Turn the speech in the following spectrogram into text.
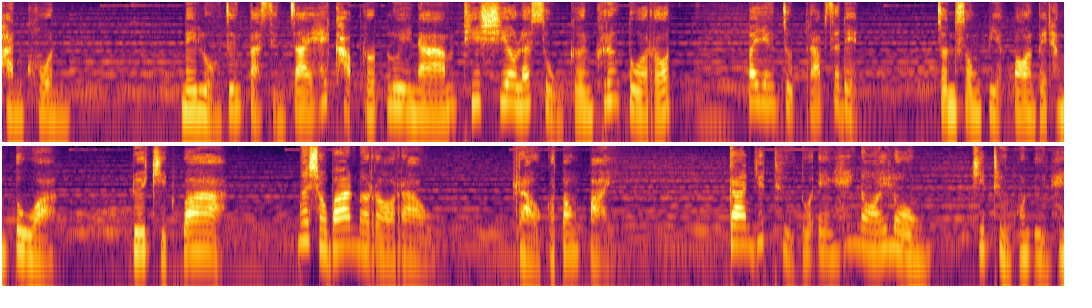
พันคน ในหลวงจึงตัดสินใจให้ขับรถลุยน้ำที่เชี่ยวและสูงเกินครึ่งตัวรถ ไปยังจุดรับเสด็จ จนทรงเปียกปอนไปทั้งตัว ด้วยคิดว่า เมื่อชาวบ้านมารอเรา เราก็ต้องไป การยึดถือตัวเองให้น้อยลง คิดถึงคนอื่นให้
